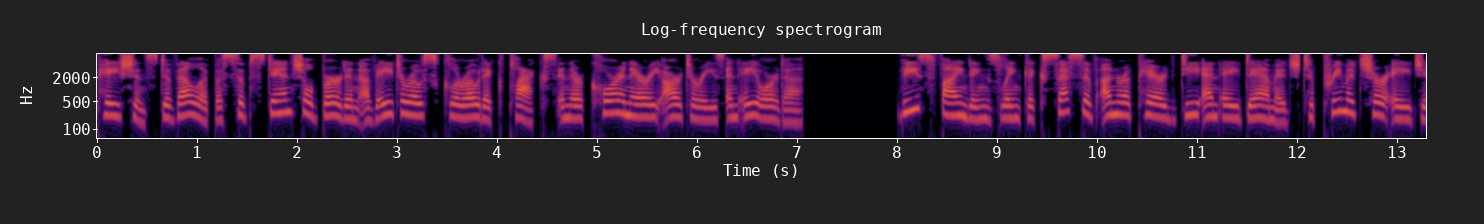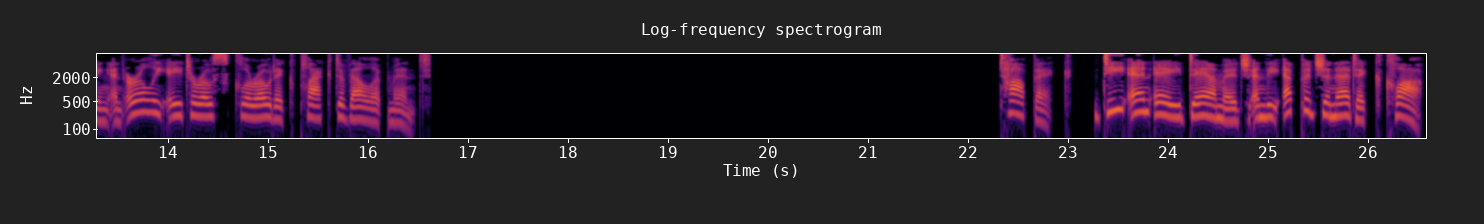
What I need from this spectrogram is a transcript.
patients develop a substantial burden of atherosclerotic plaques in their coronary arteries and aorta. These findings link excessive unrepaired DNA damage to premature aging and early atherosclerotic plaque development. Topic: DNA damage and the epigenetic clock.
